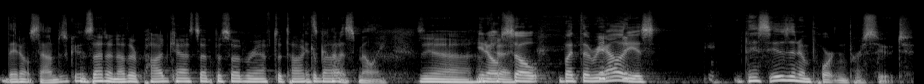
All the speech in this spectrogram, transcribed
They don't sound as good. Is that another podcast episode we're have to talk it's about? It's kind of smelly. yeah. You know, so but the reality is this is an important pursuit.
